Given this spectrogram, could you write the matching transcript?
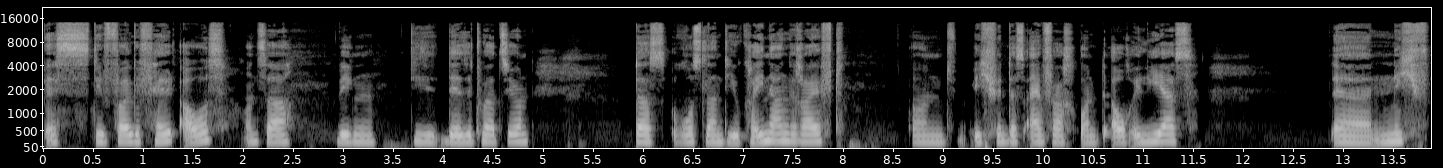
es, die Folge fällt aus, und zwar wegen die, der Situation, dass Russland die Ukraine angreift und ich finde das einfach und auch Elias äh, nicht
